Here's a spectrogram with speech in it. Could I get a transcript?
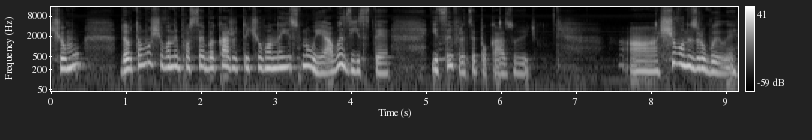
Чому? Да тому що вони про себе кажуть, те, чого не існує, а ви з'їсте. І цифри це показують. А що вони зробили?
